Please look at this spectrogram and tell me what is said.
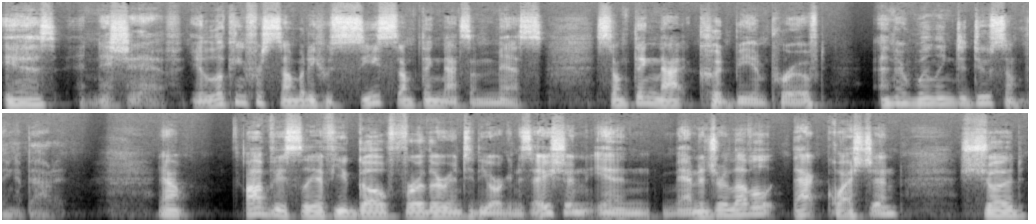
is initiative. You're looking for somebody who sees something that's amiss, something that could be improved, and they're willing to do something about it. Now, obviously, if you go further into the organization in manager level, that question should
